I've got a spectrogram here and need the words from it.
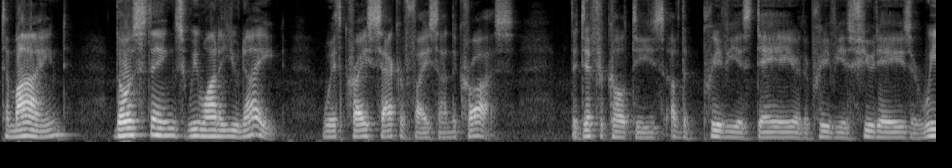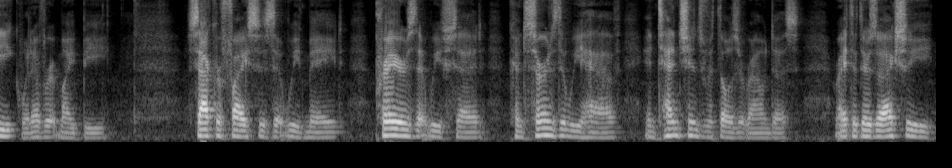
to mind those things we want to unite with Christ's sacrifice on the cross, the difficulties of the previous day or the previous few days or week, whatever it might be, sacrifices that we've made, prayers that we've said, concerns that we have, intentions with those around us, right? That there's actually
